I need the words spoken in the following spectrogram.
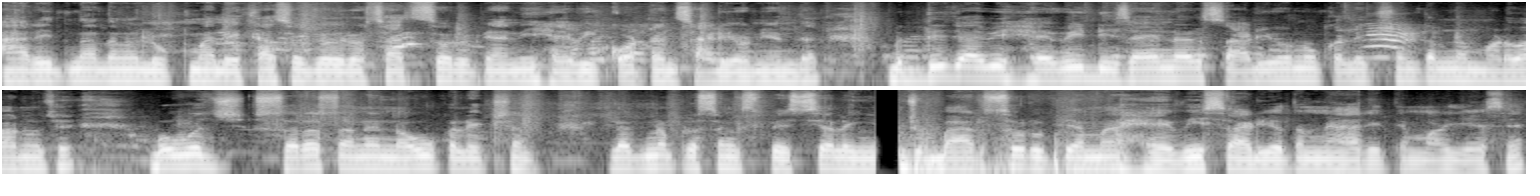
આ રીતના તમે લુકમાં દેખાશો જોઈ લો સાતસો રૂપિયાની હેવી કોટન સાડીઓની અંદર. બધી જ આવી હેવી ડિઝાઇનર સાડીઓનું કલેક્શન તમને મળવાનું છે. બહુ જ સરસ અને નવું કલેક્શન લગ્ન પ્રસંગ સ્પેશિયલ અહીંયા જો બારસો રૂપિયામાં હેવી સાડીઓ તમને આ રીતે મળી જશે.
